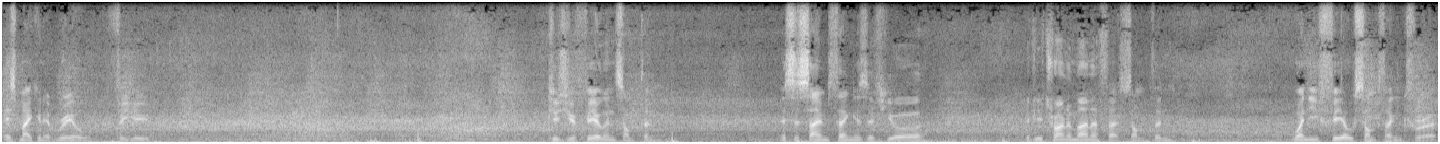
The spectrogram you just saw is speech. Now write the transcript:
it's making it real for you. Because you're feeling something. It's the same thing as if you're if you're trying to manifest something, when you feel something for it,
